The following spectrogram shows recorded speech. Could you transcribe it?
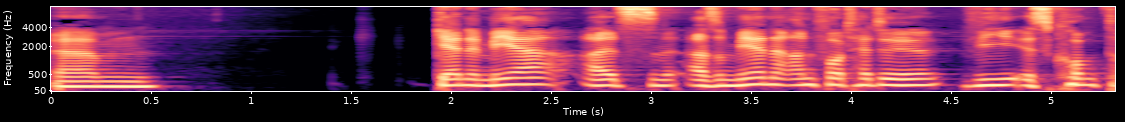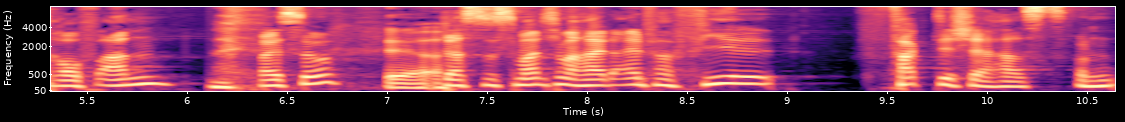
ähm, gerne mehr als, also mehr eine Antwort hätte, wie es kommt drauf an, weißt du? Ja. dass es manchmal halt einfach viel faktischer hast. Und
